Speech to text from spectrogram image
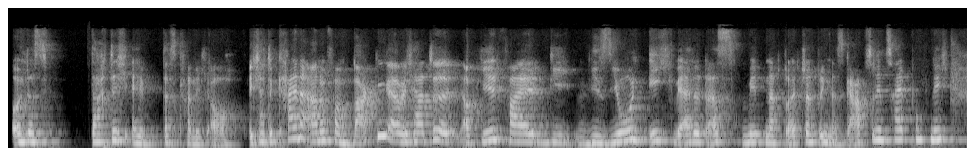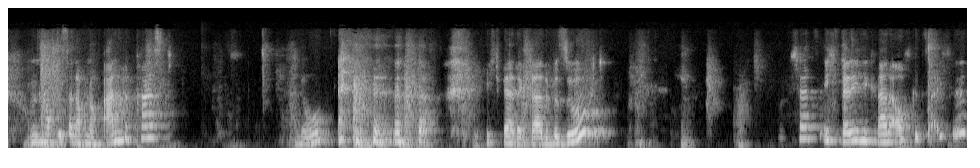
Und das dachte ich, ey, das kann ich auch. Ich hatte keine Ahnung vom Backen, aber ich hatte auf jeden Fall die Vision, ich werde das mit nach Deutschland bringen. Das gab es zu dem Zeitpunkt nicht und habe es dann auch noch angepasst. Hallo, ich werde gerade besucht. Schatz, ich werde hier gerade aufgezeichnet.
